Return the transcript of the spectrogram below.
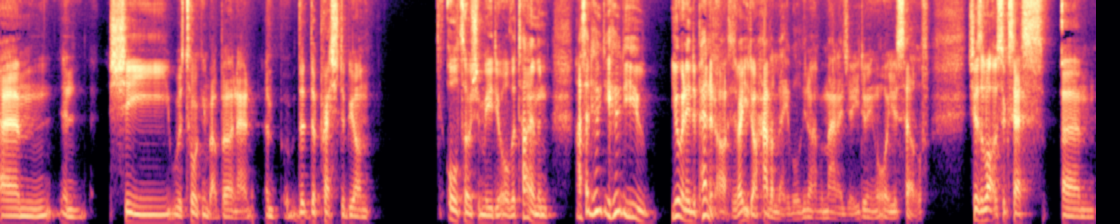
um, and she was talking about burnout and the, the, pressure to be on all social media all the time. And I said, "Who do who do you? You're an independent artist, right? You don't have a label, you don't have a manager. You're doing it all yourself." She has a lot of success um,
